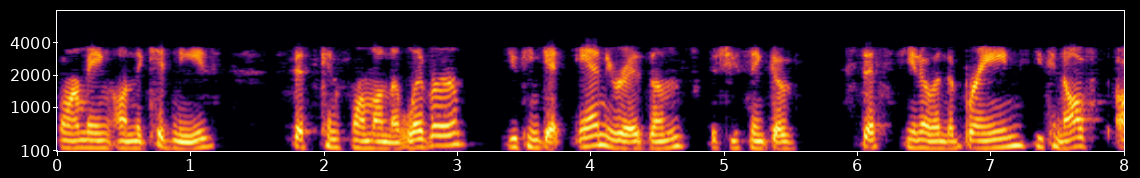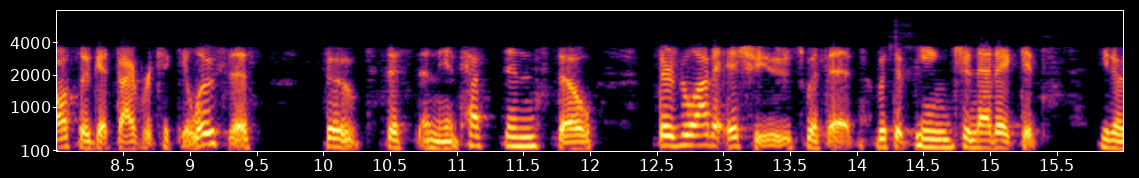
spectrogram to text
forming on the kidneys, cysts can form on the liver, you can get aneurysms, which you think of cysts, you know, in the brain. You can also get diverticulosis, so cysts in the intestines. So there's a lot of issues with it. With it being genetic, it's, you know,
